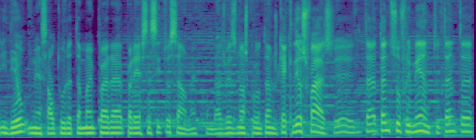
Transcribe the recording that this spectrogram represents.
e deu nessa altura também para, para esta situação, né? quando às vezes nós perguntamos o que é que Deus faz, uh, tanto sofrimento, tanta,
